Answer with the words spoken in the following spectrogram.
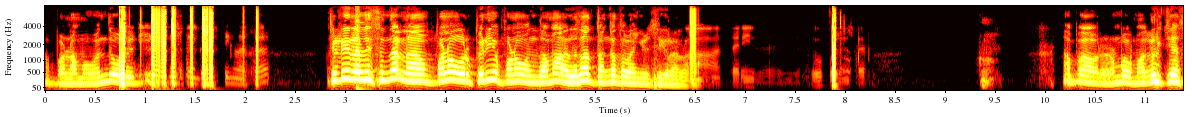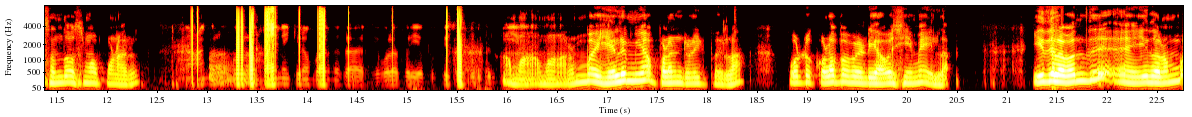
அப்போ நம்ம வந்து ஒரு திடீர் அதிர்ஷ்டம் தான் நான் பணம் ஒரு பெரிய பணம் வந்தாமா அதில் தான் தங்கத்தை வாங்கி வச்சுக்கிறாரு. அப்போ அவர் ரொம்ப மகிழ்ச்சியாக சந்தோஷமாக போனார். பயணிக்கிறோம் பெரிய பொக்கிஷம் ஆமாம் ஆமாம் ரொம்ப எளிமையாக பலன் சொல்லிட்டு போயிடலாம். போட்டு குழப்ப வேண்டிய அவசியமே இல்லை. இதில் வந்து இது இதை ரொம்ப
